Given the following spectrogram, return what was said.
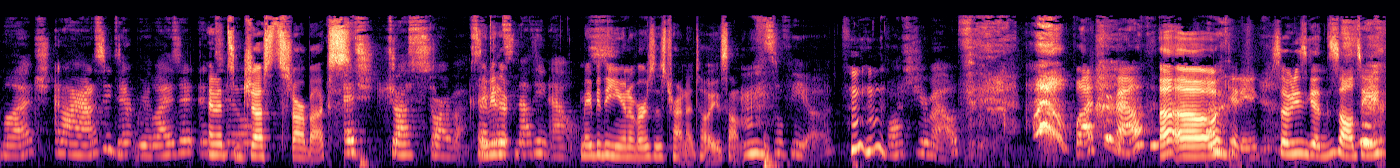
much, and I honestly didn't realize it. And it's just Starbucks. it's just Starbucks. Maybe like, it's nothing else. Maybe the universe is trying to tell you something. Sophia, watch your mouth. watch your mouth. Uh oh. I'm oh. kidding. Somebody's getting salty.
